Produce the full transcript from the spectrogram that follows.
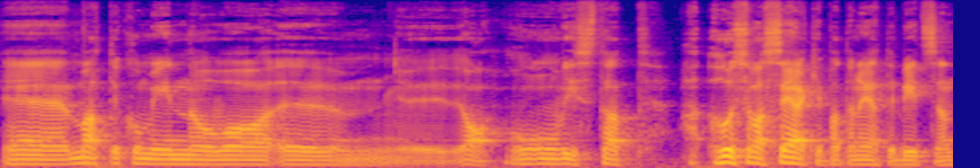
Eh, Matte kom in och var... Eh, ja, hon visste att husse var säker på att den hade ätit bitsen.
